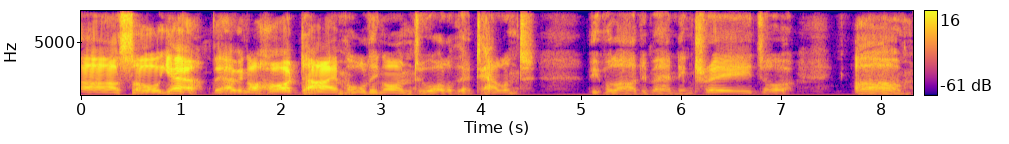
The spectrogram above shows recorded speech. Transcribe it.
uh, so yeah, they're having a hard time holding on to all of their talent. People are demanding trades or um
